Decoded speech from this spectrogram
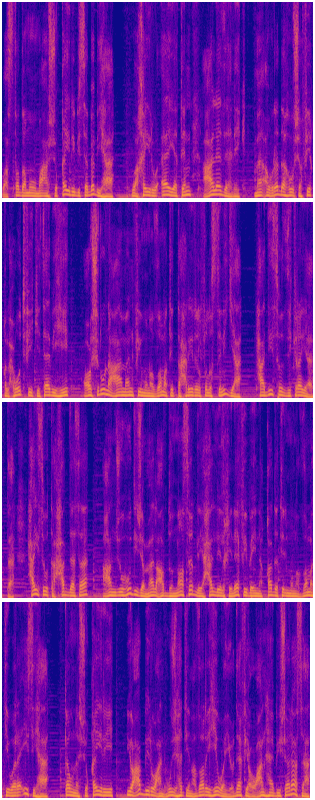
واصطدموا مع الشقير بسببها. وخير آية على ذلك ما أورده شفيق الحوت في كتابه عشرون عاما في منظمة التحرير الفلسطينية حديث الذكريات حيث تحدث عن جهود جمال عبد الناصر لحل الخلاف بين قادة المنظمة ورئيسها. كون الشقيري يعبر عن وجهة نظره ويدافع عنها بشراسة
